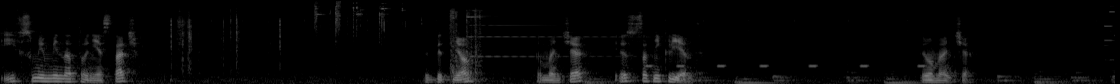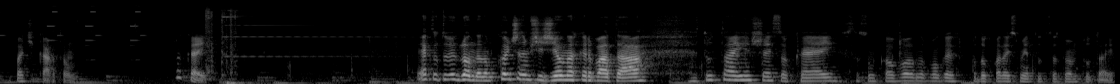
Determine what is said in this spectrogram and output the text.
i w sumie mnie na to nie stać. Zbytnio w tym momencie. I to jest ostatni klient. W tym momencie. Płaci kartą. Okej. Jak to tu wygląda? No kończy nam się zielona herbata. Tutaj jeszcze jest ok stosunkowo. No mogę podokładać w sumie to, co mam tutaj.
